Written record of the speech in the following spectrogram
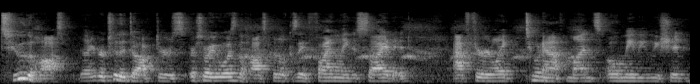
to the hospital or to the doctors, or sorry, it was the hospital because they finally decided after like two and a half months, oh, maybe we should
